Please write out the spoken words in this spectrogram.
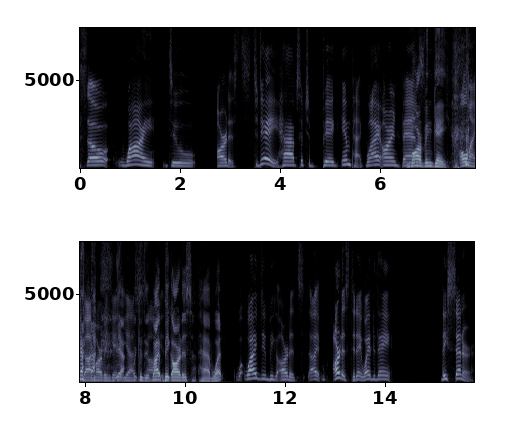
So why do artists today have such a big impact? Why aren't bands? Marvin Gaye. Oh my God, Marvin Gaye. yeah, yes. Why big artists have what? Why do big artists, uh, artists today? Why do they? They center.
